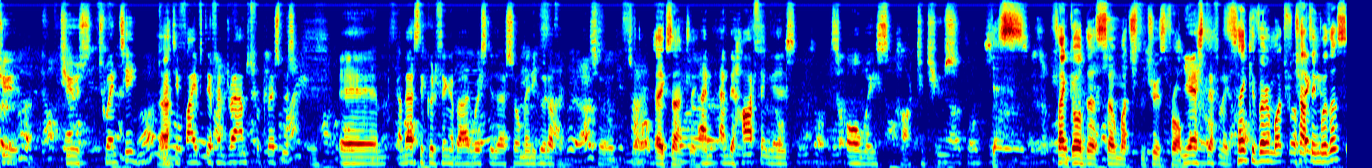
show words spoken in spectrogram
choo- choose 20, 25 different drams for Christmas. Um, and that's the good thing about whiskey, there's so many good of them. So, so Exactly. and, and the hard thing is, it's always hard to choose. Yes. Thank God there's so much to choose from. Yes, definitely. Thank you very much for Well, chatting with us.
